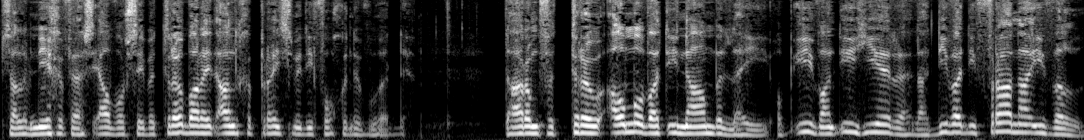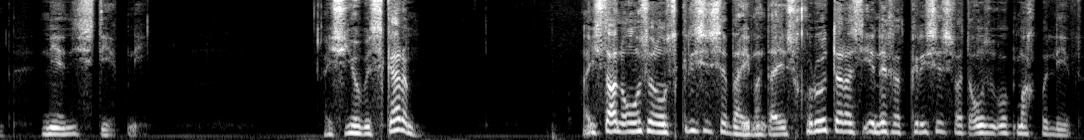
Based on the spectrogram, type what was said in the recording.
Psalm 9 vers 11 word sy betroubaarheid aangeprys met die volgende woorde: Daarom vertrou almal wat u naam bely op u want u Here laat die wat u vra na u wil nie in die steek nie. Hy sien jou beskerm. Hy staan ons in ons krisisse by want hy is groter as enige krisis wat ons ook mag beleef.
